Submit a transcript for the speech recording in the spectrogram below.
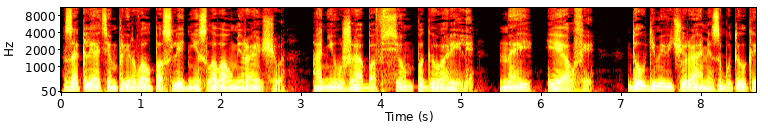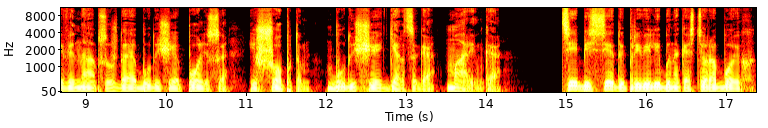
заклятием прервал последние слова умирающего. Они уже обо всем поговорили. Ней и Элфи. Долгими вечерами за бутылкой вина, обсуждая будущее Полиса и шепотом будущее герцога Маринка. Те беседы привели бы на костер обоих,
